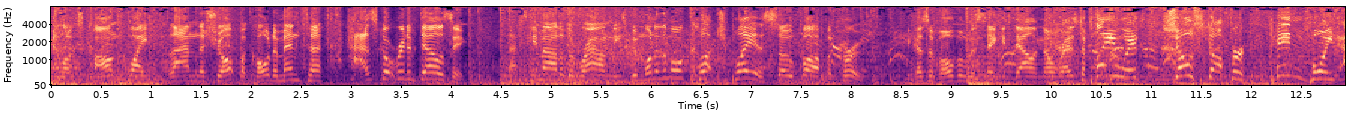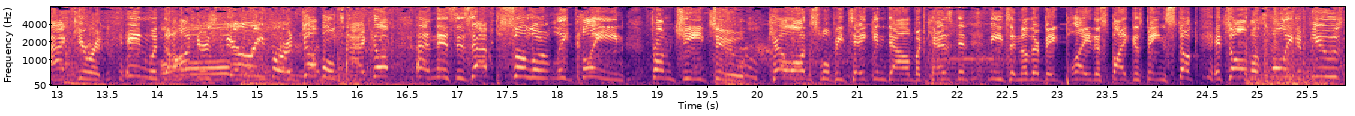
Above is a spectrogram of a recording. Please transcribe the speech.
keloqz can't quite land the shot, but koldamenta has got rid of delz1k. That's him out of the round. He's been one of the more clutch players so far for KRÜ. Because Avova was taken down, no res to play with. Showstopper, pinpoint accurate, in with the Oh. Hunter's Fury for a double tag up, and this is absolutely clean from G2. keloqz will be taken down, but keznit needs another big play. The spike is being stuck. It's almost fully diffused,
